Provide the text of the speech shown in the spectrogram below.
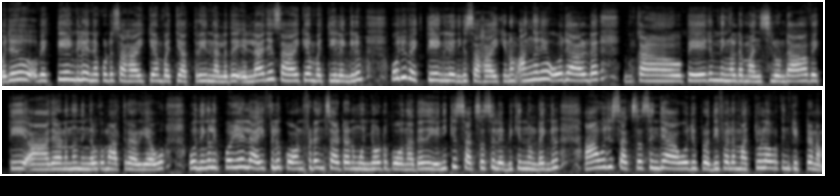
ഒരു വ്യക്തിയെങ്കിലും എന്നെക്കൊണ്ട് സഹായിക്കാൻ പറ്റി അത്രയും നല്ലത്. എല്ലാവരെയും സഹായിക്കാൻ പറ്റിയില്ലെങ്കിലും ഒരു വ്യക്തിയെങ്കിലും എനിക്ക് സഹായിക്കണം. അങ്ങനെ ഒരാളുടെ പേരും നിങ്ങളുടെ മനസ്സിലുണ്ട്. ആ വ്യക്തി ആരാണെന്ന് നിങ്ങൾക്ക് മാത്രമേ അറിയാവൂ. അപ്പോൾ നിങ്ങൾ ഇപ്പോഴേ ലൈഫിൽ കോൺഫിഡൻസ് ആയിട്ടാണ് മുന്നോട്ട് പോകുന്നത്. അതായത് എനിക്ക് സക്സസ് ലഭിക്കുന്നുണ്ടെങ്കിൽ ആ ഒരു സക്സസിന്റെ ആ ഒരു പ്രതിഫലം മറ്റുള്ളവർക്കും കിട്ടണം.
